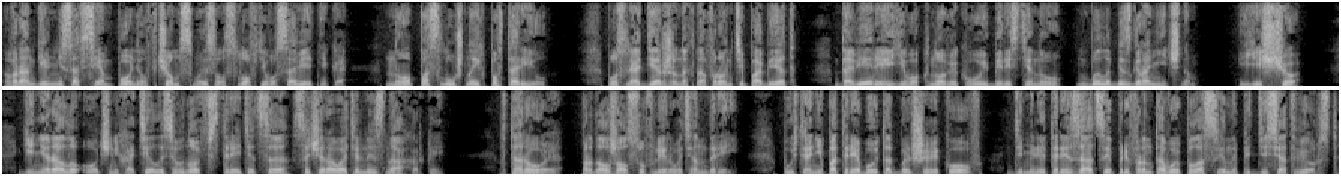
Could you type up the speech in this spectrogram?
Врангель не совсем понял, в чем смысл слов его советника, но послушно их повторил — После одержанных на фронте побед доверие его к Новикову и Берестину было безграничным. Еще. Генералу очень хотелось вновь встретиться с очаровательной знахаркой. Второе, — продолжал суфлировать Андрей, — пусть они потребуют от большевиков демилитаризации прифронтовой полосы на 50 верст,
